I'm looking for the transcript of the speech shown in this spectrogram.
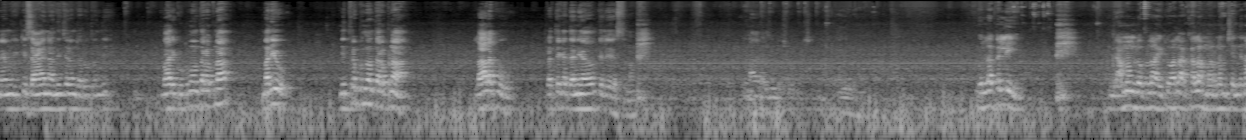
మేము ఇంటి సహాయాన్ని అందించడం జరుగుతుంది. వారి కుటుంబం తరపున మరియు మిత్ర బృందం తరపున లాలకు ప్రత్యేక ధన్యవాదాలు తెలియజేస్తున్నాం. నాగరాజు గుల్లపల్లి గ్రామం లోపల ఇటీవల అకాల మరణం చెందిన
